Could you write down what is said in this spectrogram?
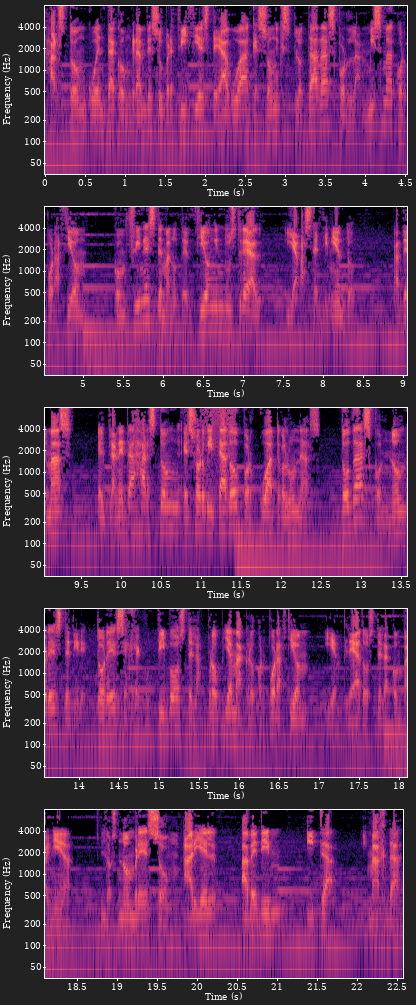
Hearthstone cuenta con grandes superficies de agua que son explotadas por la misma corporación con fines de manutención industrial y abastecimiento. Además, el planeta Hearthstone es orbitado por cuatro lunas, todas con nombres de directores ejecutivos de la propia macrocorporación y empleados de la compañía. Los nombres son Ariel, Abedim, Ita y Magda.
